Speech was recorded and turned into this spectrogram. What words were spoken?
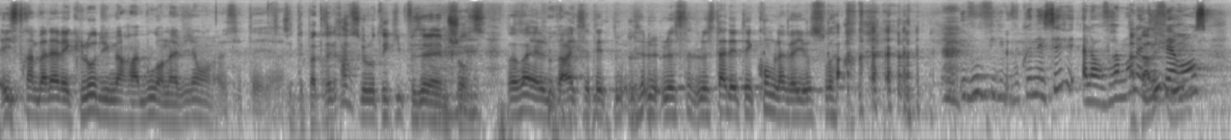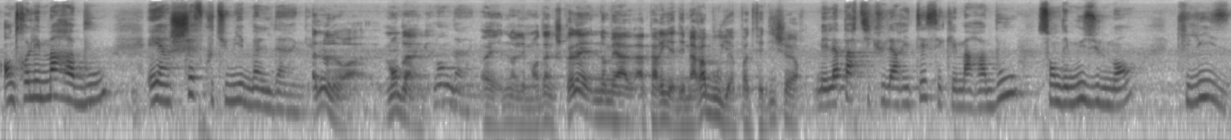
Et ils se trimbalaient avec l'eau du marabout en avion. C'était. C'était pas très grave, parce que l'autre équipe faisait la même chose. Ouais, ouais, il paraît que c'était le, stade était comble la veille au soir. Et vous, Philippe, vous connaissez alors vraiment À la Paris, différence entre les marabouts et un chef coutumier Ah non, non, euh, mandingue. Mandingue. Ouais, non, les mandingues, je connais. Non, mais à, à Paris, il y a des marabouts, il n'y a pas de féticheurs. Mais la particularité, c'est que les marabouts sont des musulmans qui lisent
